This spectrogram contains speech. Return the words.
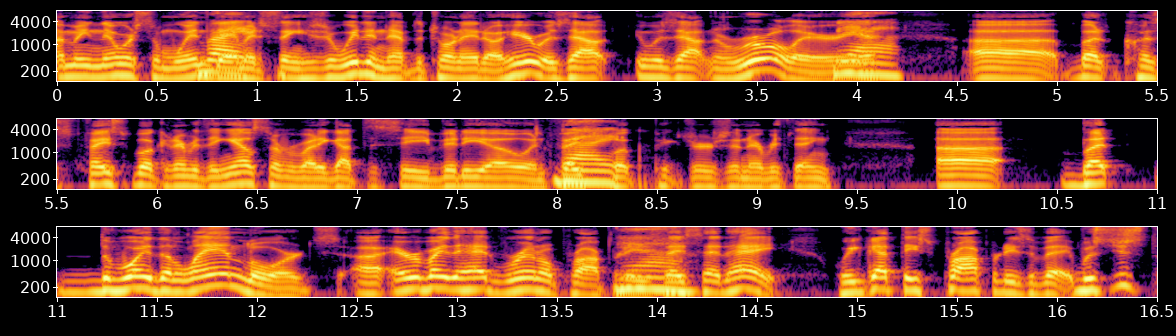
I mean, there were some wind Right. damage things. We didn't have the tornado here. It was out. It was out in a rural area. Uh, but because Facebook and everything else, everybody got to see video and Right. Facebook pictures and everything. Uh, but the way the landlords, uh, everybody that had rental properties, Yeah. they said, "Hey, we got these properties of it." It was just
